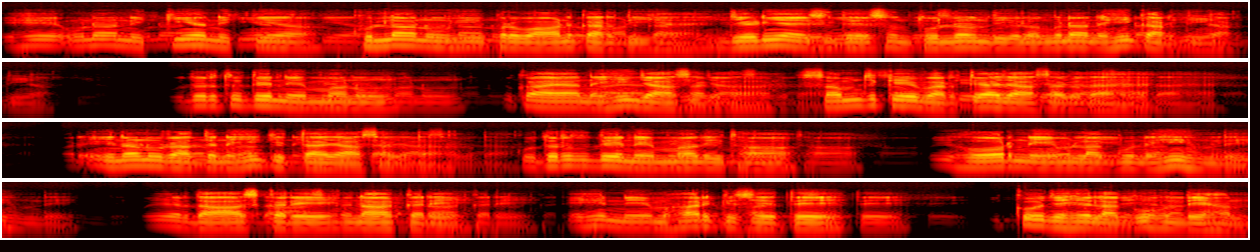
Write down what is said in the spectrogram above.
ਇਹ ਉਹਨਾਂ ਨਿੱਕੀਆਂ ਨਿੱਕੀਆਂ ਖੁੱਲਾਂ ਨੂੰ ਹੀ ਪ੍ਰਵਾਨ ਕਰਦੀ ਹੈ, ਜਿਹੜੀਆਂ ਇਸ ਦੇ ਸੰਤੁਲਨ ਦੀ ਉਲੰਘਣਾ ਨਹੀਂ ਕਰਦੀਆਂ। ਕੁਦਰਤ ਦੇ ਨੇਮਾਂ ਨੂੰ ਝੁਕਾਇਆ ਨਹੀਂ ਜਾ ਸਕਦਾ। ਸਮਝ ਕੇ ਵਰਤਿਆ ਜਾ ਸਕਦਾ ਹੈ। ਪਰ ਇਹਨਾਂ ਨੂੰ ਰੱਦ ਨਹੀਂ ਕੀਤਾ ਜਾ ਸਕਦਾ। ਕੁਦਰਤ ਦੇ ਨੇਮਾਂ ਦੀ ਥਾਂ ਕੋਈ ਹੋਰ ਨੇਮ ਲਾਗੂ ਨਹੀਂ ਹੁੰਦੇ। ਕੋਈ ਅਰਦਾਸ ਕਰੇ ਨਾ ਕਰੇ। ਇਹ ਨੇਮ ਹਰ ਕਿਸੇ ਤੇ ਇੱਕੋ ਜਿਹੇ ਲਾਗੂ ਹੁੰਦੇ ਹਨ।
